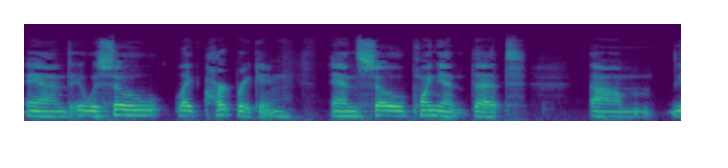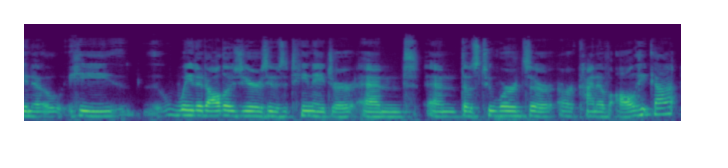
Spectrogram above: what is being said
And it was so like heartbreaking and so poignant that, um, you know, he waited all those years. He was a teenager and, and those two words are, are kind of all he got.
